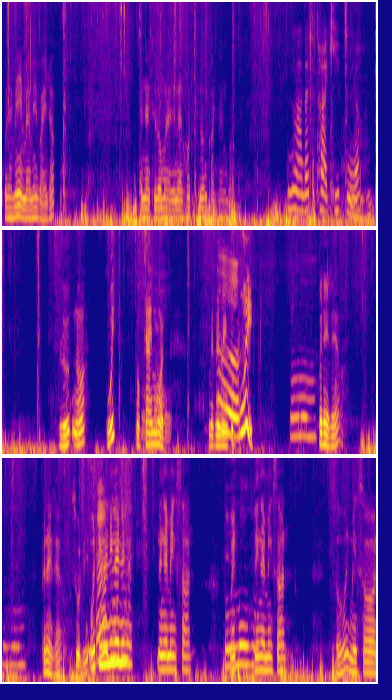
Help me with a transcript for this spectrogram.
คุณนายแม่มาไม่ไหวดอกอันนั้นคือลงมาในนางหดเครื่องก่อนนางบอกหน้าได้จะถ่ายคลิปแล้วอืมลึกเนาะอุ้ยตกใจหมด ไม่เป็นแมงตัวอุ้ยแมงมุมไปไหนแล้วแมงมุมไปไหนแล้วสุดนี้โอ้ยยังไงยังไงยังไงยังไงแมงซอนในเฮ้ยมือยังไงแมงซอนโอ้ยแมงซอน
